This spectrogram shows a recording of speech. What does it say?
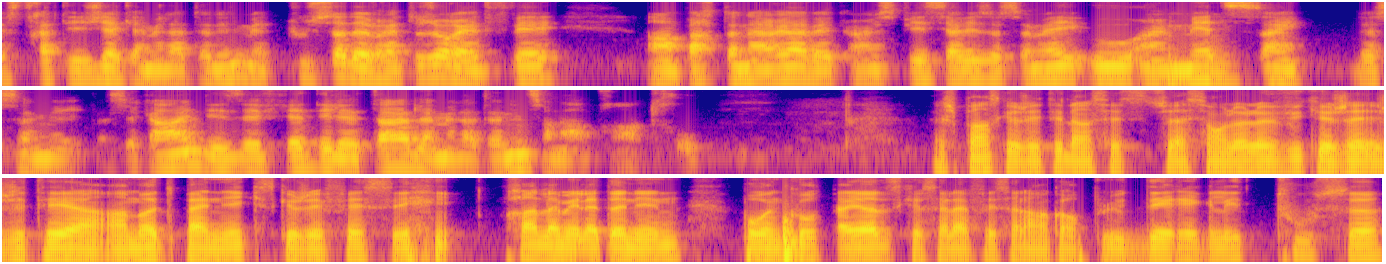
stratégies avec la mélatonine, mais tout ça devrait toujours être fait en partenariat avec un spécialiste de sommeil ou un mhm. médecin de sommeil. Parce qu'il y a quand même des effets délétères de la mélatonine si on en prend trop. Je pense que j'étais dans cette situation-là. Vu que j'étais en mode panique, ce que j'ai fait, c'est prendre la mélatonine pour une courte période. Ce que ça l'a fait, ça l'a encore plus déréglé tout ça.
